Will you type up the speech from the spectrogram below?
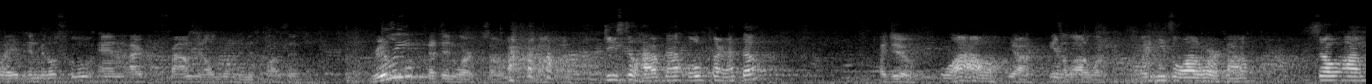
played in middle school and I found an old one in his closet. Really? That didn't work, so I got one. Do you still have that old clarinet though? I do. Wow. Yeah, it needs a lot of work. It needs a lot of work, huh? So, um,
